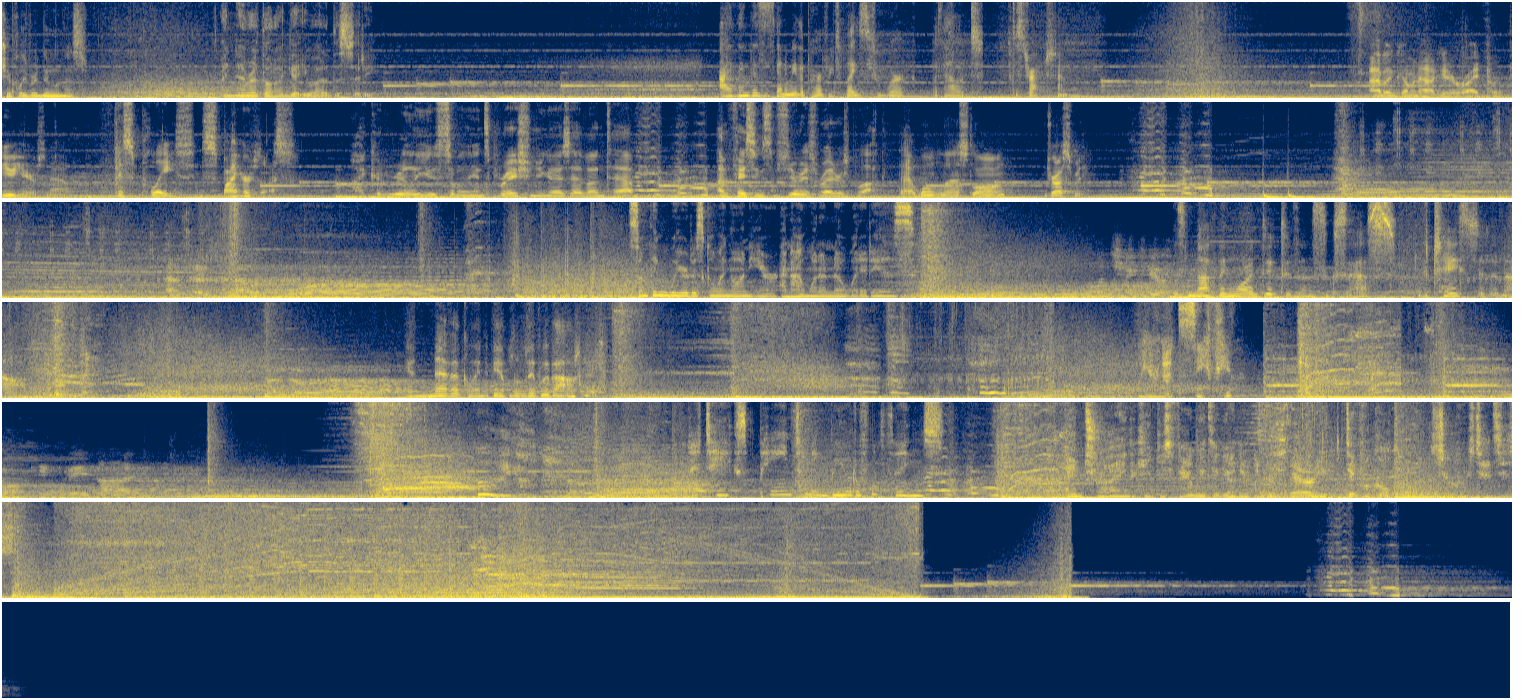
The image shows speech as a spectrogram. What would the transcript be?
Can't believe we're doing this. I never thought I'd get you out of the city. I think this is going to be the perfect place to work without distraction. I've been coming out here to write for a few years now. This place inspires us. I could really use some of the inspiration you guys have on tap. I'm facing some serious writer's block. That won't last long. Trust me. Something weird is going on here, and I want to know what it is. There's nothing more addictive than success. You've tasted it now. You're never going to be able to live without it. We are not safe here. beautiful things. I'm trying to keep this family together under very difficult circumstances.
